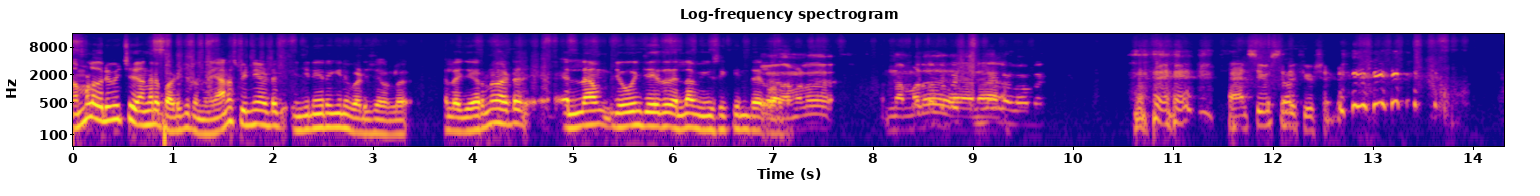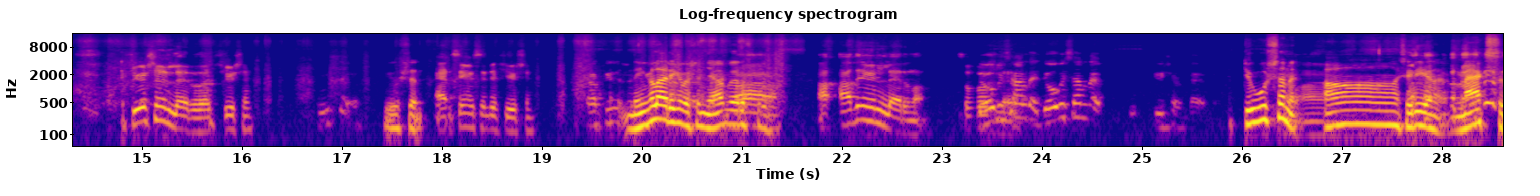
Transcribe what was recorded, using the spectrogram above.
നമ്മൾ ഒരുമിച്ച് അങ്ങനെ പഠിച്ചിട്ടുണ്ട് ഞാൻ സ്പിന്നിയായിട്ട് എഞ്ചിനീയറിംഗിന് പഠിച്ചുള്ളൂ അല്ല ജേർണുമായിട്ട് എല്ലാം ജോയിൻ ചെയ്തത് എല്ലാം മ്യൂസിക്കിന്റെ നമ്മൾ നമ്മൾ ഫാൻസി മിസിന്റെ ഫ്യൂഷൻ ഫ്യൂഷൻ ഇല്ലായിരുന്നു ഫ്യൂഷൻ ഫ്യൂഷൻ ഫാൻസി മിസിന്റെ ഫ്യൂഷൻ നിങ്ങളായിരിക്കും പക്ഷെ ഞാൻ വേറെ അതിന് ഇല്ലായിരുന്നോ. ട്യൂഷന് ആ. ശരിയാണ്. മാത്സ്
